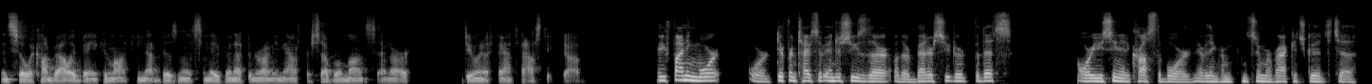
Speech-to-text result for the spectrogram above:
and Silicon Valley Bank in launching that business. And they've been up and running now for several months and are doing a fantastic job. Are you finding more or different types of industries that are, are better suited for this? Or are you seeing it across the board, everything from consumer packaged goods to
